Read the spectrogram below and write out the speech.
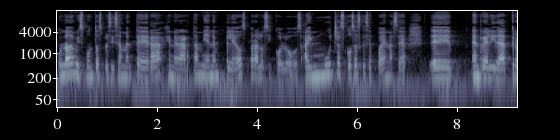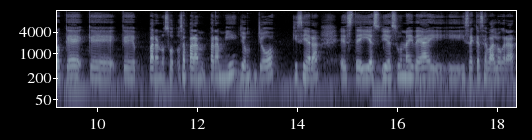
uno de mis puntos precisamente era generar también empleos para los psicólogos. Hay muchas cosas que se pueden hacer. Eh, en realidad, creo que, que, que para nosotros, o sea, para, para mí, yo, yo quisiera, este, y es, y es una idea y, sé que se va a lograr,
